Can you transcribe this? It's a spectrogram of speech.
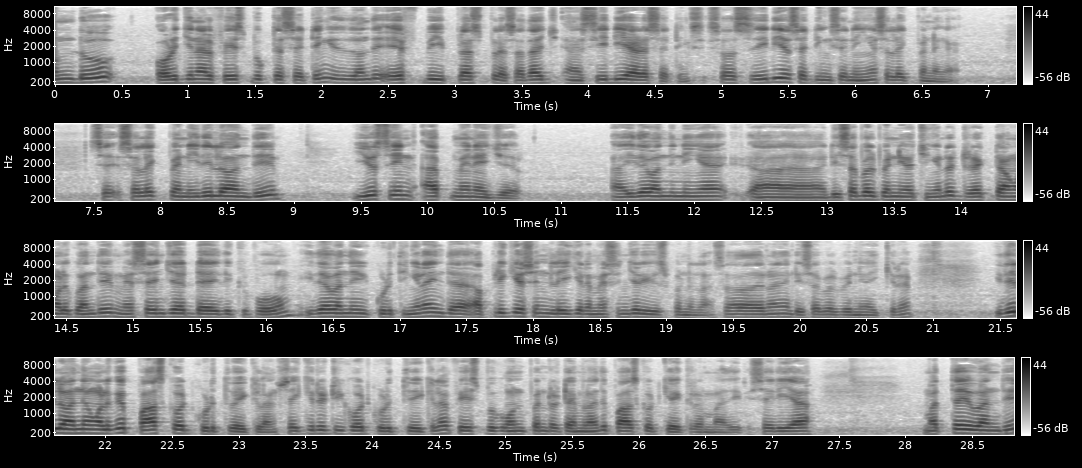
ஒன்று ஒரிஜினல் ஃபேஸ்புக்கிட்ட செட்டிங் இது வந்து எஃபி ப்ளஸ் ப்ளஸ் அதாவது சிடிஆர் செட்டிங்ஸ் ஸோ சிடிஓ செட்டிங்ஸை நீங்கள் செலக்ட் பண்ணுங்கள் செ செலக்ட் பண்ணி இதில் வந்து யூசின் ஆப் மேனேஜர் இதை வந்து நீங்கள் டிசபிள் பண்ணி வச்சிங்கன்னா டிரெக்டாக உங்களுக்கு வந்து மெசேஞ்சர் இதுக்கு போகும். இதை வந்து கொடுத்தீங்கன்னா இந்த அப்ளிகேஷனில் இருக்கிற மெசேஞ்சர் யூஸ் பண்ணலாம். ஸோ அதனால் டிசபிள் பண்ணி வைக்கிறேன். இதில் வந்து உங்களுக்கு பாஸ்கோட் கொடுத்து வைக்கலாம். செக்யூரிட்டி கோட் கொடுத்து வைக்கலாம். ஃபேஸ்புக் ஓன் பண்ணுற டைமில் வந்து பாஸ்கோட் கேட்குற மாதிரி. சரியா? மற்ற வந்து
